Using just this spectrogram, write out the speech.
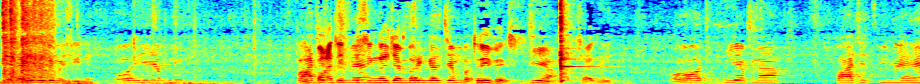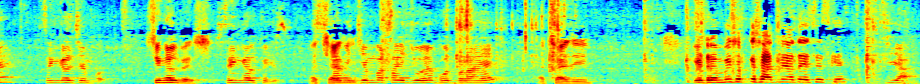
बहुत हैवी ड्यूटी मशीन है। और ये अपनी पाँच HP HP में single single chamber three phase जी हाँ। अच्छा जी। और ये अपना पाँच एच में है single chamber single phase single phase अच्छा जी। चेम्बर साइज़ जो है बहुत बड़ा है। अच्छा जी। ये ड्रम भी सबके साथ में आता है एस के? जी हाँ।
